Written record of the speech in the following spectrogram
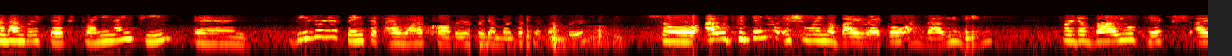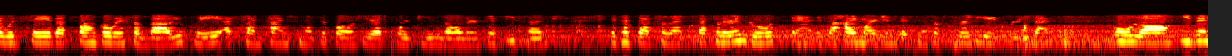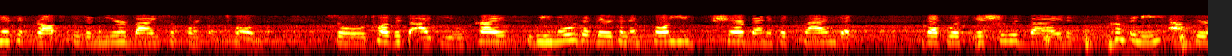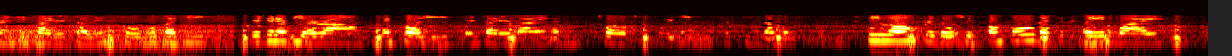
November 6, 2019, and these are the things that I want to cover for the month of November. So I would continue issuing a buy reco on value names. For the value picks, I would say that Funko is a value play at 10 times multiple here at $14.50. It has excellent secular growth and is a high margin business of 38%. Go long even if it drops to the nearby support of 12. So 12 is the IPO price. We know that there's an employee share benefit plan that that was issued by the company after an insider selling. So most likely there's going to be around employees insider buying at 12 to 14, 15 levels. Stay long for those with Funko. Let's explain why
